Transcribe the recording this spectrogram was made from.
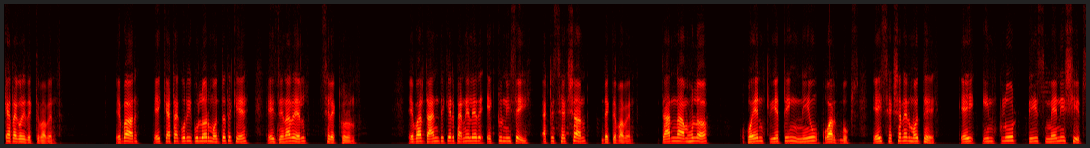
ক্যাটাগরি দেখতে পাবেন। এবার এই ক্যাটাগরিগুলোর মধ্যে থেকে এই জেনারেল সিলেক্ট করুন। এবার ডান দিকের প্যানেলের একটু নিচেই একটি সেকশন দেখতে পাবেন, যার নাম হলো হোয়েন ক্রিয়েটিং নিউ ওয়ার্কবুকস এই সেকশনের মধ্যে এই ইনক্লুড দিস মেনি শিটস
